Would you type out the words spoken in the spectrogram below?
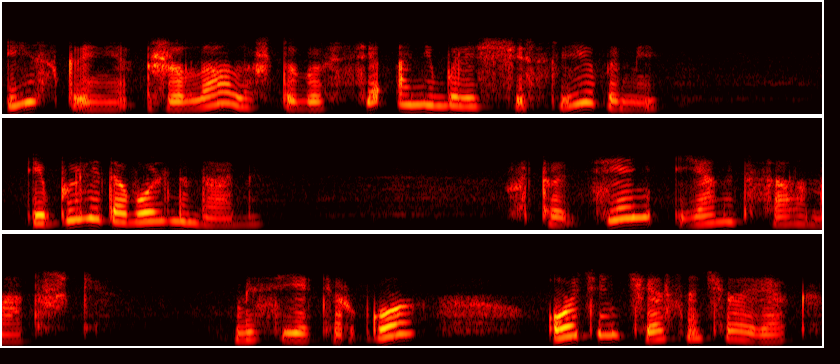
искренне желала, чтобы все они были счастливыми и были довольны нами. В тот день я написала матушке. Месье Терго очень честный человек,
